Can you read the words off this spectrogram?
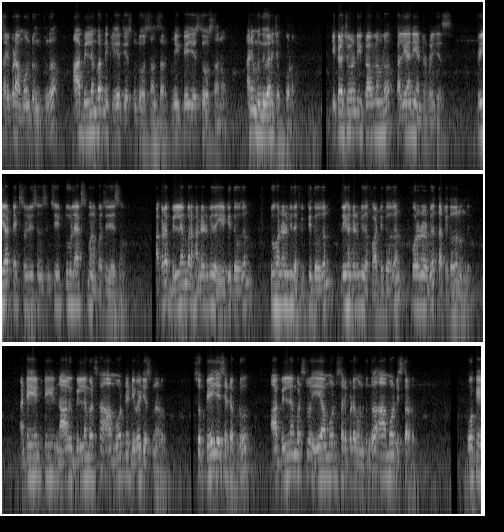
సరిపడా అమౌంట్ ఉంటుందో ఆ బిల్ నెంబర్ నేను క్లియర్ చేసుకుంటూ వస్తాను సార్ మీకు పే చేస్తూ వస్తాను అని ముందుగానే చెప్పుకోవడం ఇక్కడ చూడండి ఈ ప్రాబ్లంలో Kalyani enterprises Priya tech solutions నుంచి టూ ల్యాక్స్ మనం పర్చేజ్ చేసాం అక్కడ బిల్ నెంబర్ హండ్రెడ్ మీద ఎయిటీ థౌసండ్ టూ హండ్రెడ్ మీద ఫిఫ్టీ థౌసండ్ త్రీ హండ్రెడ్ మీద ఫార్టీ థౌసండ్ ఫోర్ హండ్రెడ్ మీద థర్టీ థౌసండ్ ఉంది అంటే ఏంటి నాలుగు బిల్ నెంబర్స్గా ఆ అమౌంట్ని డివైడ్ చేసుకున్నాడు సో పే చేసేటప్పుడు ఆ బిల్ నెంబర్స్లో ఏ అమౌంట్ సరిపడా ఉంటుందో ఆ అమౌంట్ ఇస్తాడు ఓకే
